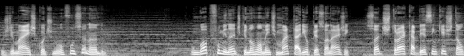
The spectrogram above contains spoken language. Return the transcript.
Os demais continuam funcionando, um golpe fulminante que normalmente mataria o personagem só destrói a cabeça em questão,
